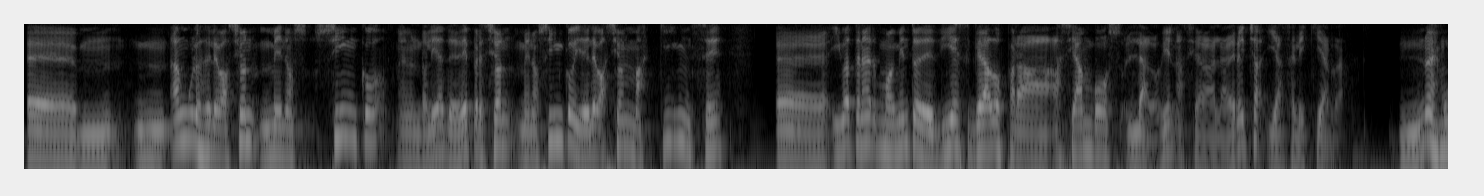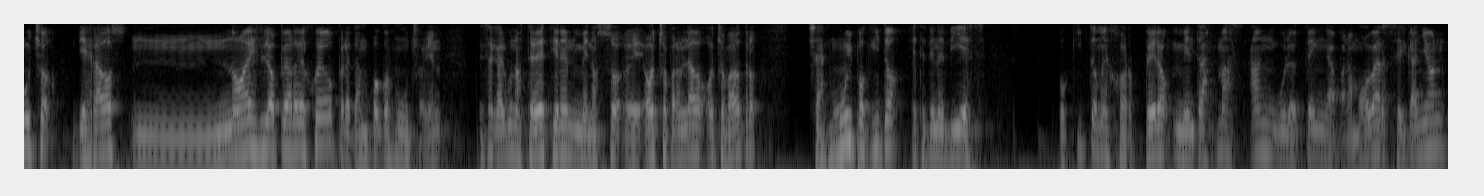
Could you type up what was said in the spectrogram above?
Eh, mm, ángulos de elevación menos 5. En realidad de depresión menos 5 y de elevación más 15. Eh, y va a tener movimiento de 10 grados para hacia ambos lados, ¿bien? Hacia la derecha y hacia la izquierda. No es mucho, 10 grados mm, no es lo peor del juego, pero tampoco es mucho, ¿bien? Piensa que algunos TDs tienen menos 8 eh, para un lado, 8 para otro. Ya es muy poquito, este tiene 10. Poquito mejor, pero mientras más ángulo tenga para moverse el cañón,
